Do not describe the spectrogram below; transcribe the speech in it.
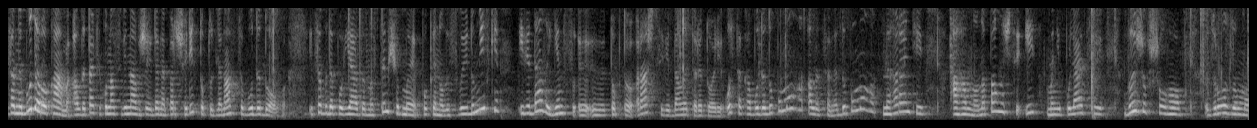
це не буде роками, але так як у нас війна вже йде на перший рік, тобто для нас це буде довго. І це буде пов'язано з тим, щоб ми покинули свої домівки і віддали їм, е, е, тобто рашці віддали території. Ось така буде допомога, але це не допомога, не гарантії, а гамно на паличці і маніпуляції вижившого з розуму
